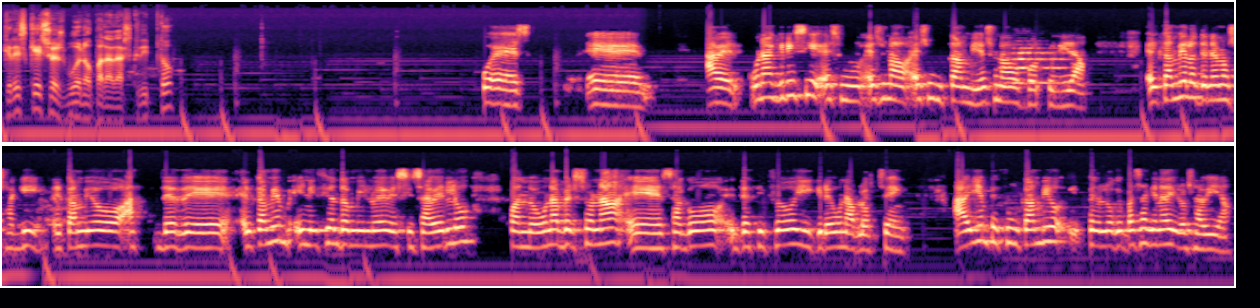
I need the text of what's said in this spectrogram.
¿Crees que eso es bueno para las cripto? Pues eh, a ver, una crisis es un, es, una, es un cambio, es una oportunidad. El cambio lo tenemos aquí. El cambio desde el cambio inició en 2009 sin saberlo cuando una persona eh, sacó, descifró y creó una blockchain. Ahí empezó un cambio, pero lo que pasa es que nadie lo sabía.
